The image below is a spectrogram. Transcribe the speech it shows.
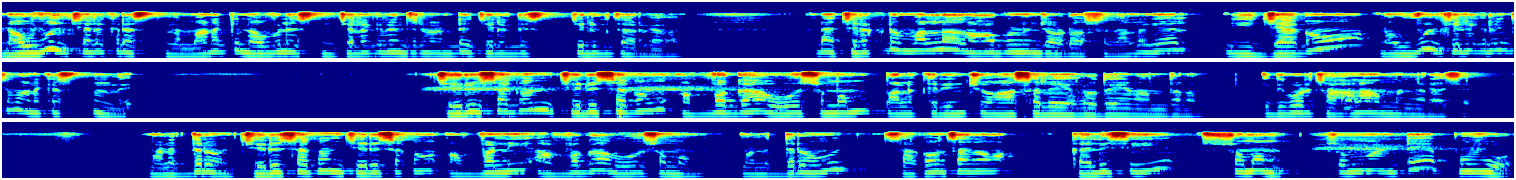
నవ్వులు చిలకరిస్తుంది. మనకి నవ్వులు ఇస్తుంది చిలకరించడం అంటే చిలక చిలుకుతారు కదా. అంటే ఆ చిలకడం వల్ల లోపల నుంచి ఒకటి వస్తుంది. అలాగే ఈ జగం నవ్వులు చిలకరించి మనకిస్తుంది. చెరుసగం చెరుసగం అవ్వగా ఓసుమం పలకరించు ఆశలే హృదయ నందనం. ఇది కూడా చాలా అందంగా రాశారు. మనిద్దరం చెరుసగం చెరుసగం అవ్వని అవ్వగా ఓసుమం. మనిద్దరం సగం సగం కలిసి సుమం సుమం అంటే పువ్వు.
